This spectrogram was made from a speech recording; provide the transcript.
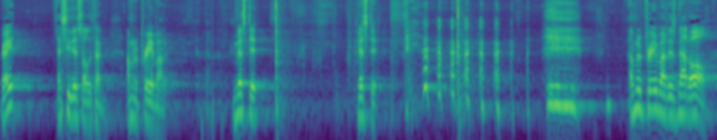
Right? I see this all the time. I'm going to pray about it. Missed it. Missed it. I'm going to pray about it is not all.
